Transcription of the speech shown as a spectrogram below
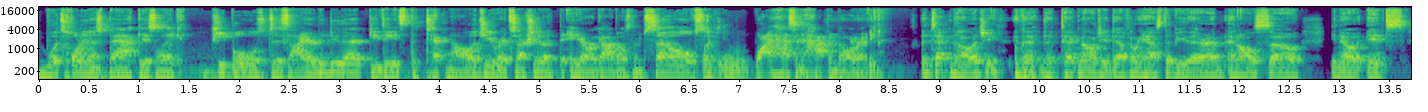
what's holding us back is like people's desire to do that? Do you think it's the technology, right? So actually, like the AR goggles themselves, like why hasn't it happened already? The technology, okay. the, the technology definitely has to be there, and and also, you know, it's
